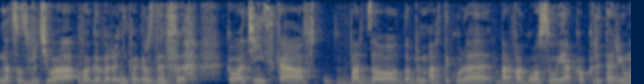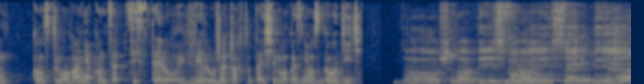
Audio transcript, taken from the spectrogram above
na co zwróciła uwagę Weronika Grozdew-Kołacińska w bardzo dobrym artykule Barwa głosu jako kryterium konstruowania koncepcji stylu. I w wielu rzeczach tutaj się mogę z nią zgodzić. Doszło pismo i Serbia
